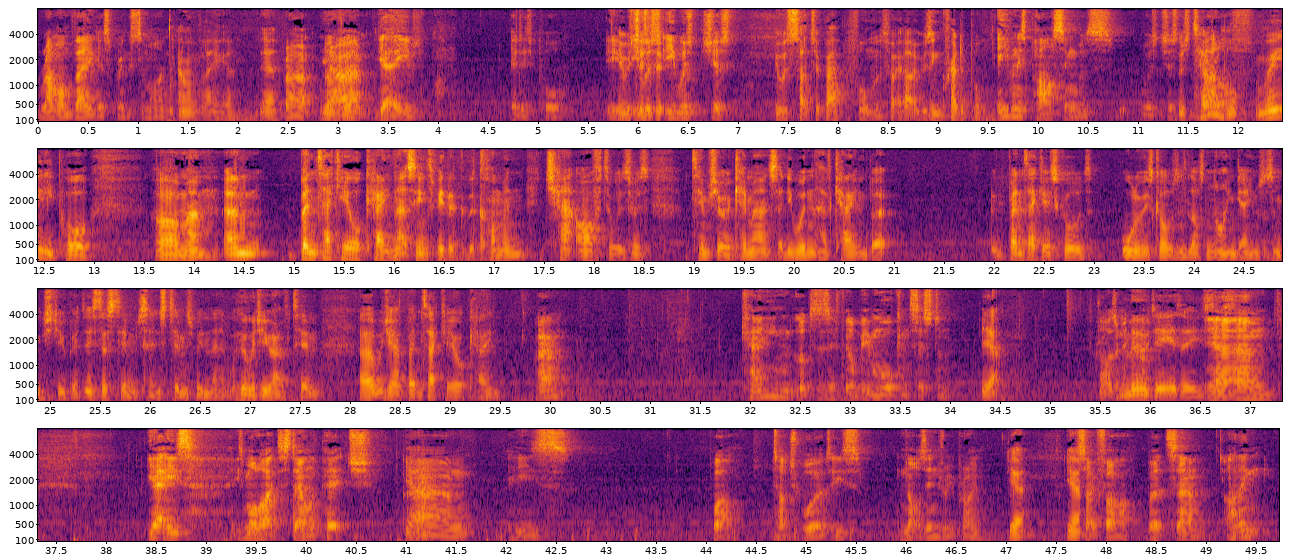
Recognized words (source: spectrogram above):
Ramon Vega brings to mind. Ramon Vega, yeah. But you know, um, yeah, he was, it is poor. He, It was he just was a- he was just It was such a bad performance. Like, it was incredible. even his passing was was just It was terrible, off. really poor. Oh man, um, Benteke or Kane? That seemed to be the, the common chat afterwards. Was Tim Sherwood came out and said he wouldn't have Kane, but Benteke scored all of his goals in the last nine games or something stupid. It's just Tim since Tim's been there. Who would you have, Tim? Uh, would you have Benteke or Kane? Um, Kane looks as if he'll be more consistent. Yeah, not as moody as he? He's Yeah, um, yeah, he's he's more likely to stay on the pitch. Yeah. um, he's well, touch wood. He's not as injury prone yeah, yeah. so far, but um, I think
